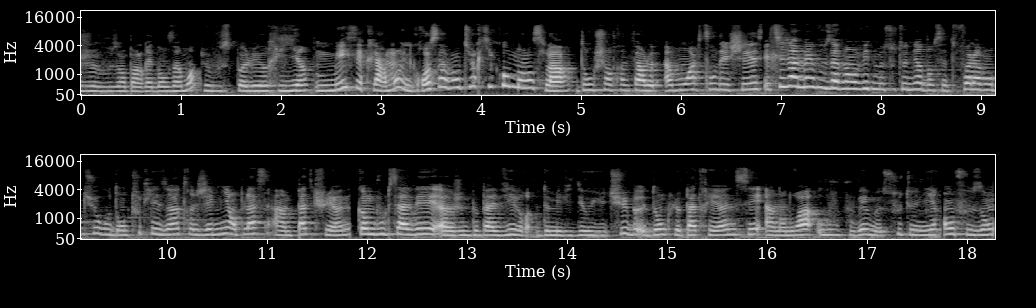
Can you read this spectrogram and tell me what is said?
Je vous en parlerai dans un mois. Je vous spoil rien. Mais c'est clairement une grosse aventure qui commence là. Donc je suis en train de faire le un mois sans déchets. Et si jamais vous avez envie de me soutenir dans cette folle aventure ou dans toutes les autres, j'ai mis en place un Patreon. Comme vous le savez, euh, je ne peux pas vivre de mes vidéos YouTube. Donc le Patreon, c'est un endroit où vous pouvez me soutenir en faisant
